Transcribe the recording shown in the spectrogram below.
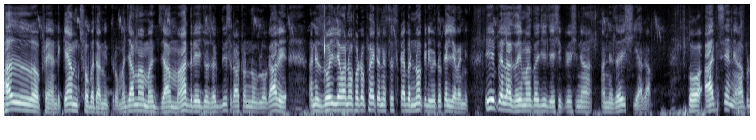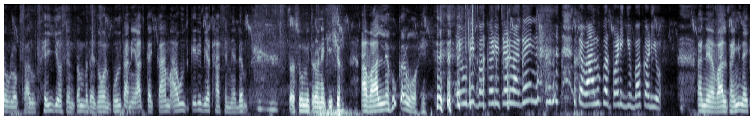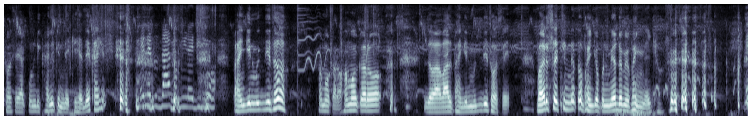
હાલો friend કેમ છો બધા મિત્રો? મજામાં મજામાં જ રહેજો. જગદીશ રાઠોડનો વ્લોગ આવે અને જોઈ લેવાનો ફટોફટ અને સબસ્ક્રાઈબર ન કરી હોય તો કરી લેવાની. એ પહેલાં જય માતાજી, જય શ્રી કૃષ્ણ અને જય સિયારામ તો આજ છે ને આપણો વ્લોગ ચાલુ થઈ ગયો છે ને તમે બધા જોવાનું ભૂલતા નહીં. આજ કંઈક કામ આવું જ કરી બેઠા છે મેડમ તો શું મિત્રોને કહીશો આ વાલને શું કરવો? એવું બકડી ચડવા ગઈ ને. તો વાલ ઉપર પડી ગયું બકડ્યું. અને વાલ ભાંગી નાખ્યો છે આ કુંડી ખાલી કરી નાખી છે દેખાય છે? એને તો દાંતો બીડાઈ દીધો. ભાંગીને મૂકી દીધો? હમો કરો હમો કરો. જો આ વાલ ભાંગીને મૂકી દીધો છે. વર્ષથી નતો ભાંગ્યો પણ મેડમે ભાંગી નાખ્યો.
